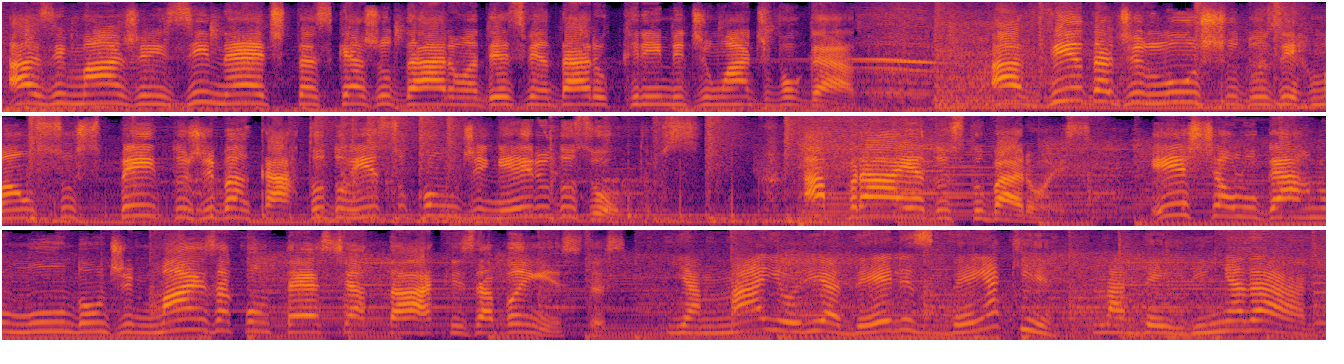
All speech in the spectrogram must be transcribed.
As imagens inéditas que ajudaram a desvendar o crime de um advogado. A vida de luxo dos irmãos suspeitos de bancar tudo isso com o dinheiro dos outros. A Praia dos Tubarões. Este é o lugar no mundo onde mais acontece ataques a banhistas. E a maioria deles bem aqui, na beirinha da água.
